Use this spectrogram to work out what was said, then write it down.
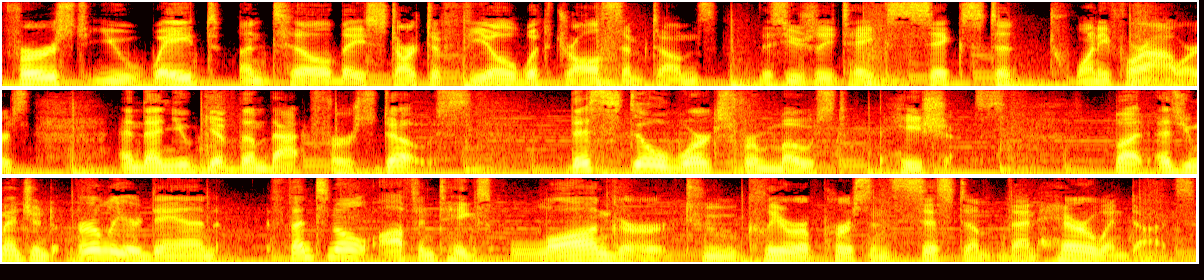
First, you wait until they start to feel withdrawal symptoms. This usually takes 6 to 24 hours, and then you give them that first dose. This still works for most patients. But as you mentioned earlier, Dan, fentanyl often takes longer to clear a person's system than heroin does.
